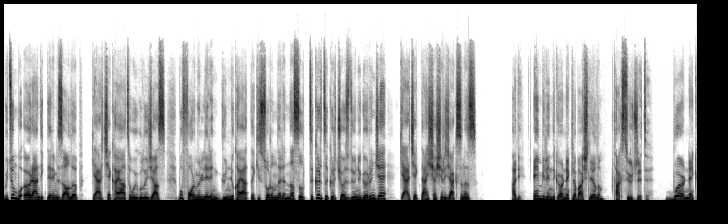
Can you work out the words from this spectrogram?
Bütün bu öğrendiklerimizi alıp gerçek hayata uygulayacağız. Bu formüllerin günlük hayattaki sorunları nasıl tıkır tıkır çözdüğünü görünce gerçekten şaşıracaksınız. Hadi en bilindik örnekle başlayalım. Taksi ücreti. Bu örnek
